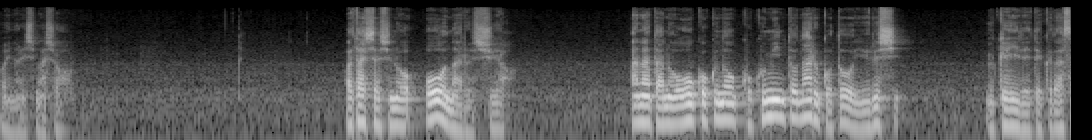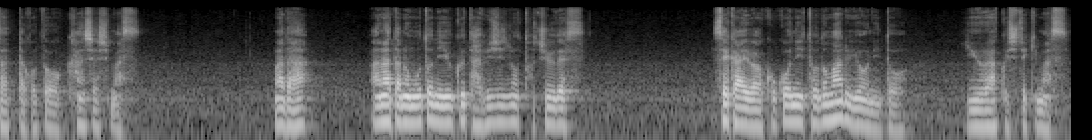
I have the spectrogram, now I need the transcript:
お祈りしましょう。私たちの王なる主よ。あなたの王国の国民となることを許し受け入れてくださったことを感謝します。まだあなたのもとに行く旅路の途中です。世界はここにとどまるようにと誘惑してきます。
